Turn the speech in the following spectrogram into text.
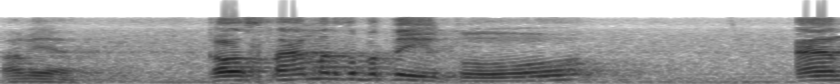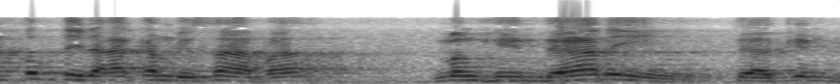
Paham ya? Kalau samar seperti itu, antum tidak akan bisa apa? menghindari daging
